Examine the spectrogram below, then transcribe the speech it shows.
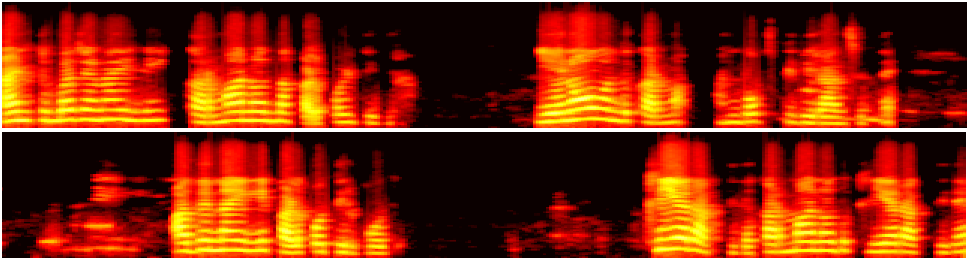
ಅಂಡ್ ತುಂಬಾ ಜನ ಇಲ್ಲಿ ಕರ್ಮ ಅನ್ನೋದನ್ನ ಕಳ್ಕೊಳ್ತಿದೀರ ಏನೋ ಒಂದು ಕರ್ಮ ಅನ್ಭೋಗಿಸ್ತಿದ್ದೀರಾ ಅನ್ಸುತ್ತೆ. ಅದನ್ನ ಇಲ್ಲಿ ಕಳ್ಕೊತಿರ್ಬೋದು. ಕ್ಲಿಯರ್ ಆಗ್ತಿದೆ. ಕರ್ಮ ಅನ್ನೋದು ಕ್ಲಿಯರ್ ಆಗ್ತಿದೆ.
